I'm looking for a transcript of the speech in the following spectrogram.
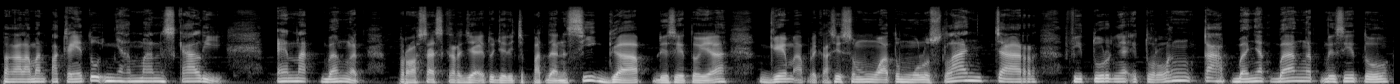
pengalaman pakainya itu nyaman sekali enak banget. Proses kerja itu jadi cepat dan sigap di situ ya. Game, aplikasi semua tuh mulus lancar, fiturnya itu lengkap, banyak banget di situ.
